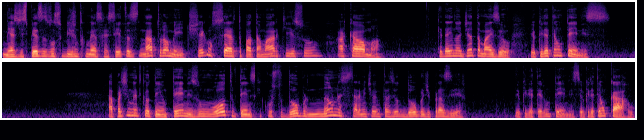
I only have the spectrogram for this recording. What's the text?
minhas despesas vão subir junto com minhas receitas naturalmente. Chega um certo patamar que isso acalma. Que daí não adianta mais eu, eu queria ter um tênis. A partir do momento que eu tenho um tênis, um outro tênis que custa o dobro não necessariamente vai me trazer o dobro de prazer. Eu queria ter um tênis, eu queria ter um carro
